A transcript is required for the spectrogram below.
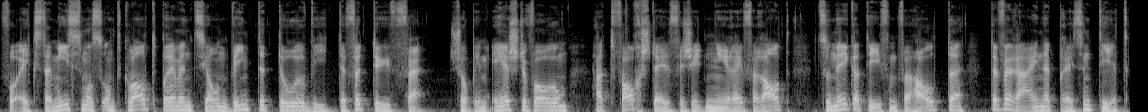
von Extremismus und Gewaltprävention Winterthur weiter vertiefen. Schon beim ersten Forum hat die Fachstelle verschiedene Referate zu negativem Verhalten der Vereine präsentiert.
